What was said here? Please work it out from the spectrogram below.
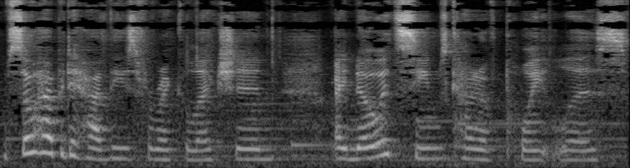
I'm so happy to have these for my collection. I know it seems kind of pointless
